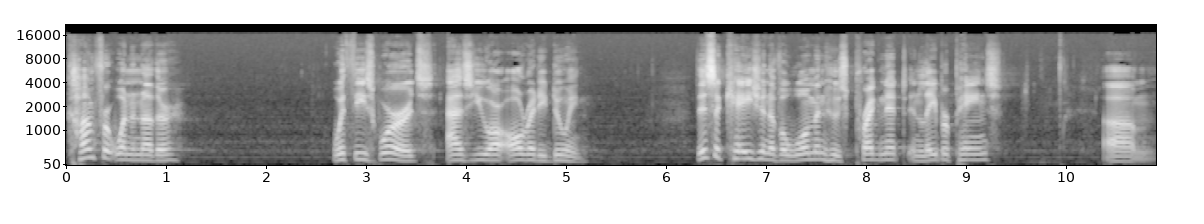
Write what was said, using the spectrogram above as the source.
Comfort one another with these words as you are already doing. This occasion of a woman who's pregnant in labor pains, um,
